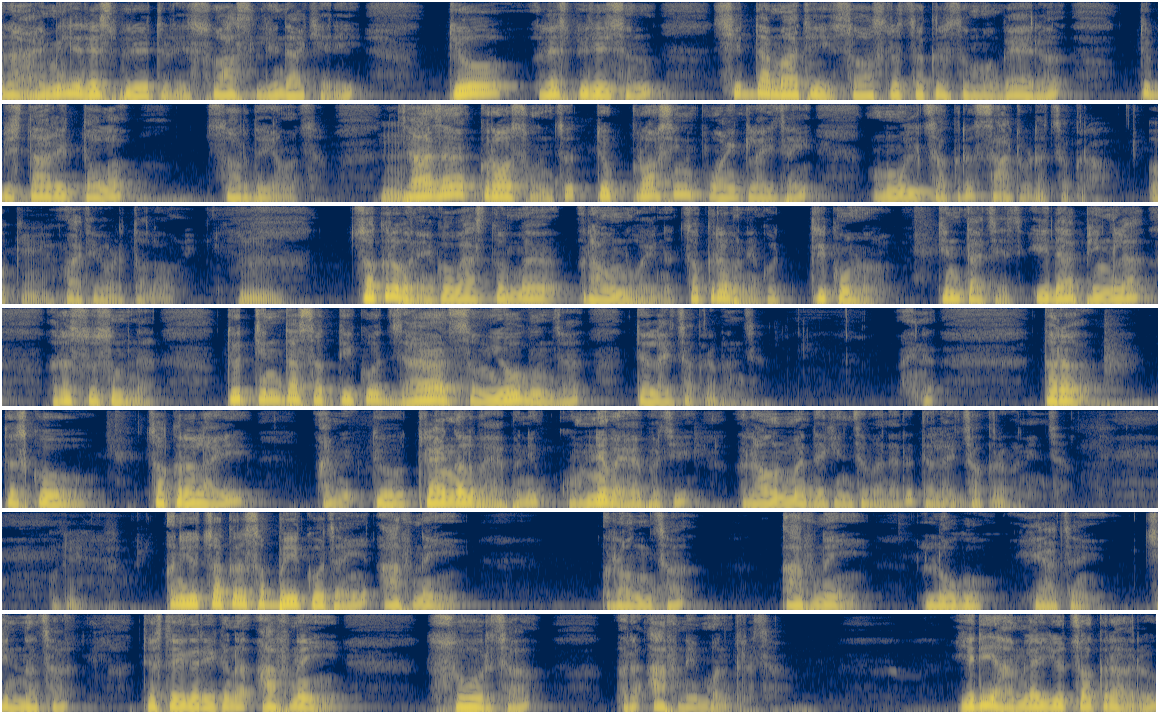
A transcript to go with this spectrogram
र हामीले रेस्पिरेटरी श्वास लिँदाखेरि त्यो रेस्पिरेसन सिधा माथि सहस्र चक्रसम्म गएर त्यो बिस्तारै तल सर्दै आउँछ। जहाँ जहाँ क्रस हुन्छ त्यो क्रसिङ पोइन्टलाई चाहिँ मूल चक्र सातवटा चक्र ओके। माथिबाट तल आउने। चक्र भनेको वास्तवमा राउन्ड होइन। चक्र भनेको त्रिकोण हो। तिनवटा चिज इदा पिङ्ला र सुषुम्ना त्यो तिनवटा शक्तिको जहाँ संयोग हुन्छ त्यसलाई चक्र भन्छ। होइन? तर त्यसको चक्रलाई हामी त्यो ट्रायङ्गल भए पनि घुम्ने भएपछि राउन्डमा देखिन्छ भनेर त्यसलाई चक्र भनिन्छ। ओके। अनि यो चक्र सबैको चाहिँ आफ्नै रङ छ आफ्नै लोगो या चाहिँ चिन्ह छ। त्यस्तै गरिकन आफ्नै स्वर छ र आफ्नै मन्त्र छ। यदि हामीलाई यो चक्रहरू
